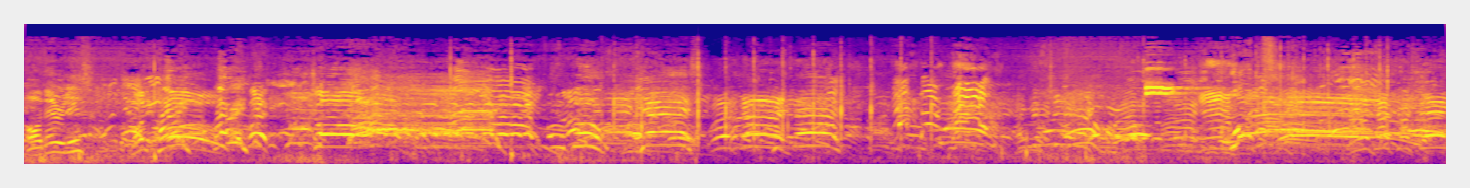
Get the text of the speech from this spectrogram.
Oh, there it is. Harry, Harry. Yes! Well done! Well done, Frosty!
